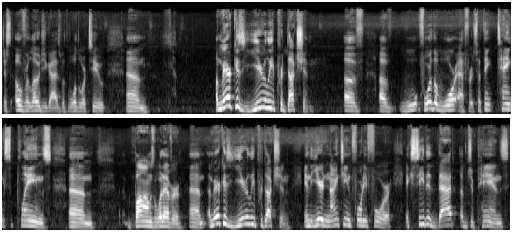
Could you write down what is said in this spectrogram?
just overload you guys with World War II. Um, America's yearly production of, of for the war effort, so think tanks, planes, um, bombs, whatever. Um, America's yearly production in the year 1944 exceeded that of Japan's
